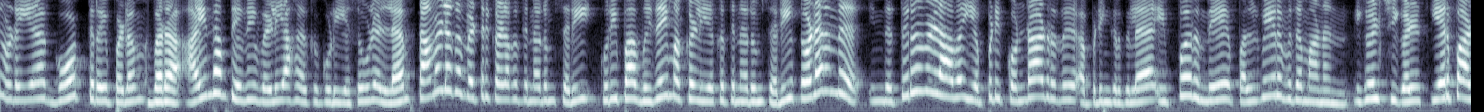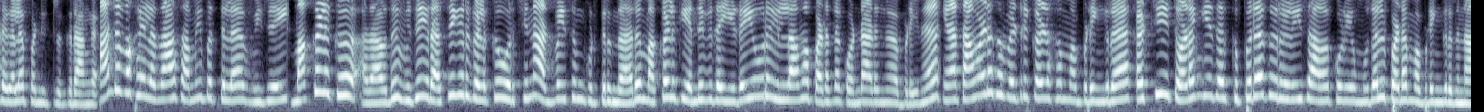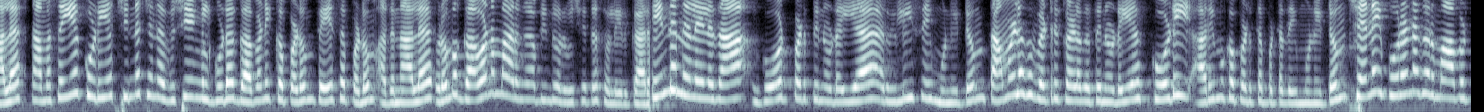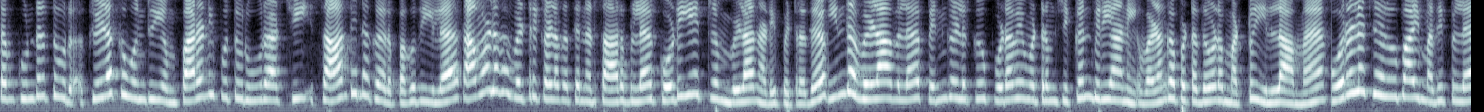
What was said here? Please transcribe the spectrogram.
விஜயினுடைய code திரைப்படம் வர ஐந்தாம் தேதி வெளியாக இருக்கக்கூடிய சூழல்ல தமிழக வெற்றி கழகத்தினரும் சரி குறிப்பா விஜய் மக்கள் இயக்கத்தினரும் சரி தொடர்ந்து இந்த திருவிழாவை எப்படி கொண்டாடுறது அப்படிங்கறதுல இப்ப இருந்தே பல்வேறு விதமான நிகழ்ச்சிகள் ஏற்பாடுகளை பண்ணிட்டு இருக்காங்க அந்த வகையில தான் சமீபத்துல விஜய் மக்களுக்கு அதாவது விஜய் ரசிகர்களுக்கு ஒரு சின்ன அட்வைஸும் கொடுத்திருந்தாரு. மக்களுக்கு எந்தவித இடையூறு இல்லாம படத்தை கொண்டாடுங்க அப்படின்னு. ஏன்னா தமிழக வெற்றி கழகம் அப்படிங்கிற கட்சி தொடங்கியதற்கு பிறகு ரிலீஸ் ஆகக்கூடிய முதல் படம் அப்படிங்கிறதுனால நம்ம செய்யக்கூடிய சின்ன சின்ன விஷயங்கள் கூட கவனிக்கப்படும் பேசப்படும். அதனால ரொம்ப கவனமா இருங்க அப்படின்ற ஒரு விஷயத்த சொல்லியிருக்காரு. இந்த நிலையில தான் கோட் படத்தினுடைய ரிலீஸை முன்னிட்டும் தமிழக வெற்றி கழகத்தினுடைய கொடி அறிமுகப்படுத்தப்பட்டதை முன்னிட்டும் சென்னை புறநகர் மாவட்டம் குன்றத்தூர் கிழக்கு ஒன்றியம் பரணிபுத்தூர் ஊராட்சி சாந்தி நகர் பகுதியில தமிழக வெற்றி கழகத்தினர் சார்பில் கொடியேற்றம் விழா நடைபெற்றது. இந்த விழாவில் பெண்களுக்கு புடவை மற்றும் சிக்கன் பிரியாணி வழங்கப்பட்டதோட மட்டும் இல்லாம ஒரு லட்சம் ரூபாய் மதிப்புல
